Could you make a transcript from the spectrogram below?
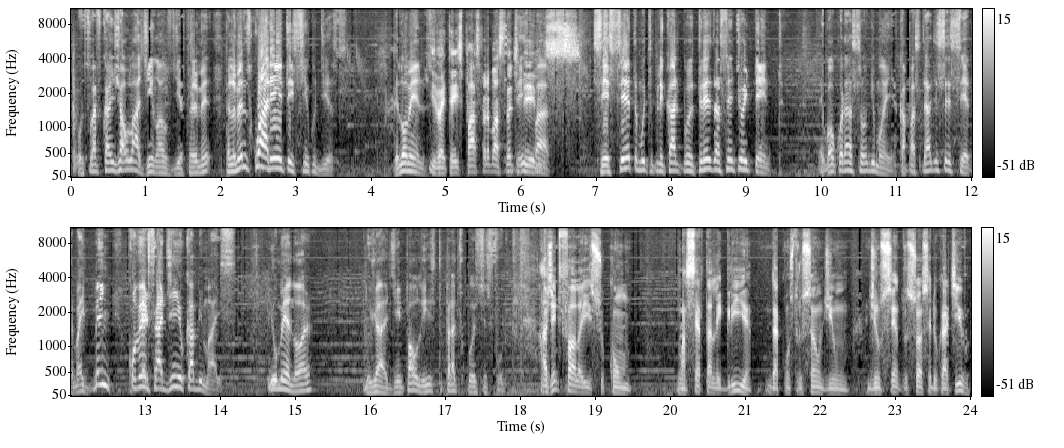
Depois você vai ficar enjauladinho lá uns dias, pelo, menos, pelo menos 45 dias. Pelo menos. E vai ter espaço para bastante deles. Espaço. 60 multiplicado por 3 dá 180. É igual coração de mãe. A capacidade é 60, mas bem conversadinho cabe mais. E o menor, do Jardim Paulista, praticou esses furtos. A gente fala isso com uma certa alegria da construção de um, de um centro socioeducativo,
